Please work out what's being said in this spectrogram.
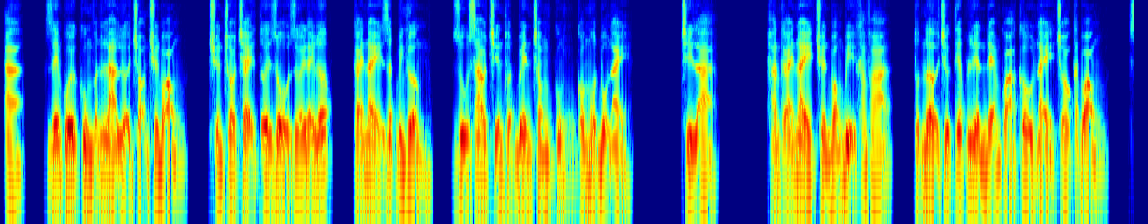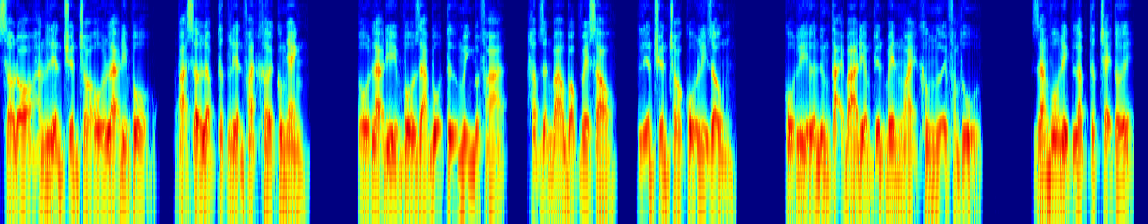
À dêm cuối cùng vẫn là lựa chọn chuyền bóng Chuyển cho chạy tới rổ dưới đáy lớp, cái này rất bình thường, dù sao chiến thuật bên trong cũng có một bộ này. Chỉ là, hắn cái này chuyền bóng bị khám phá, tụt nở trực tiếp liền đem quả cầu này cho cắt bóng, sau đó hắn liền chuyển cho ô lạ đi bộ Bà sợ lập tức liền phát khởi công nhanh. Ô lạ đi bộ giả bộ tự mình đột phá, hấp dẫn bao bọc về sau, liền chuyển cho cổ lì rồng. Cổ lì ơn đứng tại ba điểm tuyến bên ngoài không người phòng thủ. Giang vô địch lập tức chạy tới,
